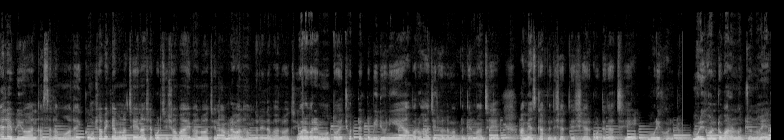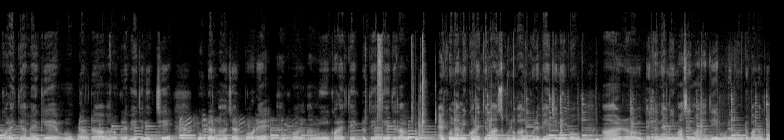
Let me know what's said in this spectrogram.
Hello everyone আসসালামু আলাইকুম। সবাই কেমন আছেন? আশা করছি সবাই ভালো আছেন। আমরাও আলহামদুলিল্লাহ ভালো আছি। বরাবরের মতোই ছোট্ট একটা ভিডিও নিয়ে আবারও হাজির হলাম আপনাদের মাঝে। আমি আজকে আপনাদের সাথে শেয়ার করতে যাচ্ছি মুড়ি ঘন্ট। মুড়ি ঘন্ট বানানোর জন্য কড়াইতে আমি আগে মুগ ডালটা ভালো করে ভেজে নিচ্ছি। মুগ ডাল ভাজার পরে এখন আমি কড়াইতে একটু তেল দিয়ে দিলাম। এখন আমি কড়াইতে মাছগুলো ভালো করে ভেজে নিব। আর এখানে আমি মাছের মাথা দিয়ে মুড়ি ঘন্ট বানাবো।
